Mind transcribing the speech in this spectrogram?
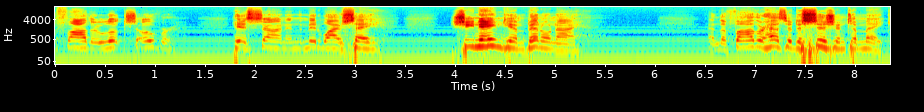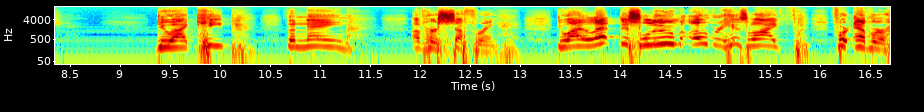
the father looks over his son, and the midwives say, She named him Benoni. And the father has a decision to make. Do I keep the name of her suffering? Do I let this loom over his life forever?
